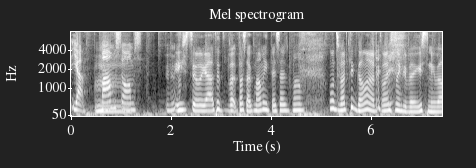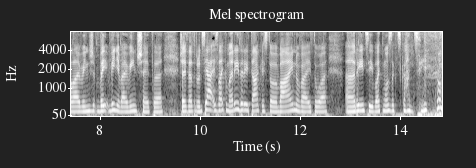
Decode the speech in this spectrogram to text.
Jā, mm. mammas, omas. Mm -hmm. Izcili, jā, tad pasaka, mamīt, pie sevis, mamma, lūdzu, var tikt galā ar to. Es negribēju īstenībā, lai viņš, vai, viņa vai viņš šeit, šeit atrodas. Jā, es laikam arī darīju tā, ka es to vainu vai to uh, rīcību laikam uzlikt kādu citu.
